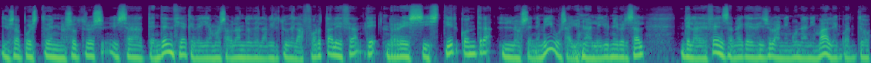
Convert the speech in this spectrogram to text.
Dios ha puesto en nosotros esa tendencia que veíamos hablando de la virtud de la fortaleza, de resistir contra los enemigos. Hay una ley universal de la defensa, no hay que decírselo a ningún animal. En cuanto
